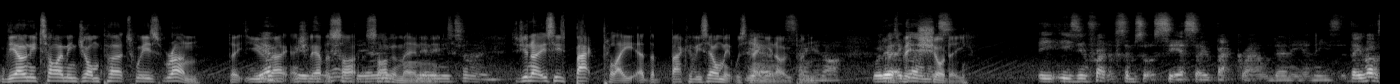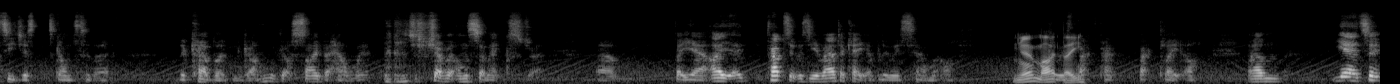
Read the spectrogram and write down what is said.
the only time in Jon Pertwee's run that you yeah, actually have a yeah, cy- the only- Cyberman in it. time. Did you notice his back plate at the back of his helmet was Yeah, hanging it's open? hanging. Well, It was a bit shoddy. he's in front of some sort of CSO background, and he and he's they've obviously just gone to the the cupboard and gone, oh, we've got a cyber helmet, just shove it on some extra. Um, but yeah, I, I perhaps it was the Eradicator blew his helmet off, Yeah, might blew be. back, back, back plate off. Um, yeah, so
